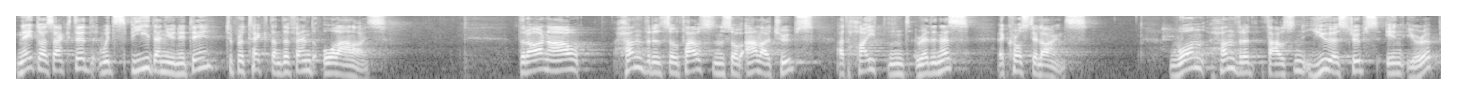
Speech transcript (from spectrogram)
NATO has acted with speed and unity to protect and defend all allies. There are now hundreds of thousands of allied troops at heightened readiness across the alliance. 100,000 US troops in Europe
